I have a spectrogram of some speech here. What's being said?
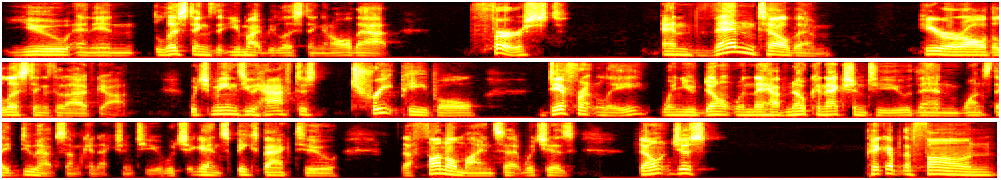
you and in listings that you might be listing and all that first and then tell them, here are all the listings that I've got, which means you have to treat people differently when you don't when they have no connection to you than once they do have some connection to you which again speaks back to the funnel mindset which is don't just pick up the phone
